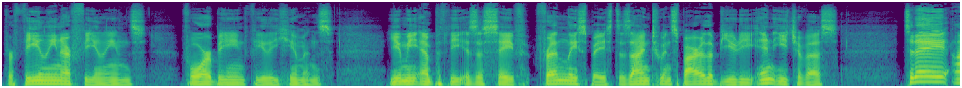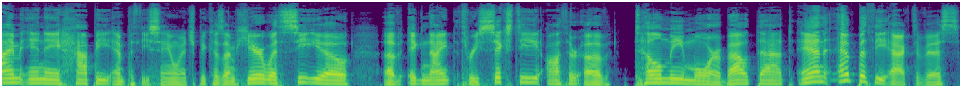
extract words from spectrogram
for feeling our feelings, for being feely humans. You Me Empathy is a safe, friendly space designed to inspire the beauty in each of us. Today, I'm in a happy empathy sandwich because I'm here with CEO of Ignite 360, author of Tell Me More About That, and empathy activist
